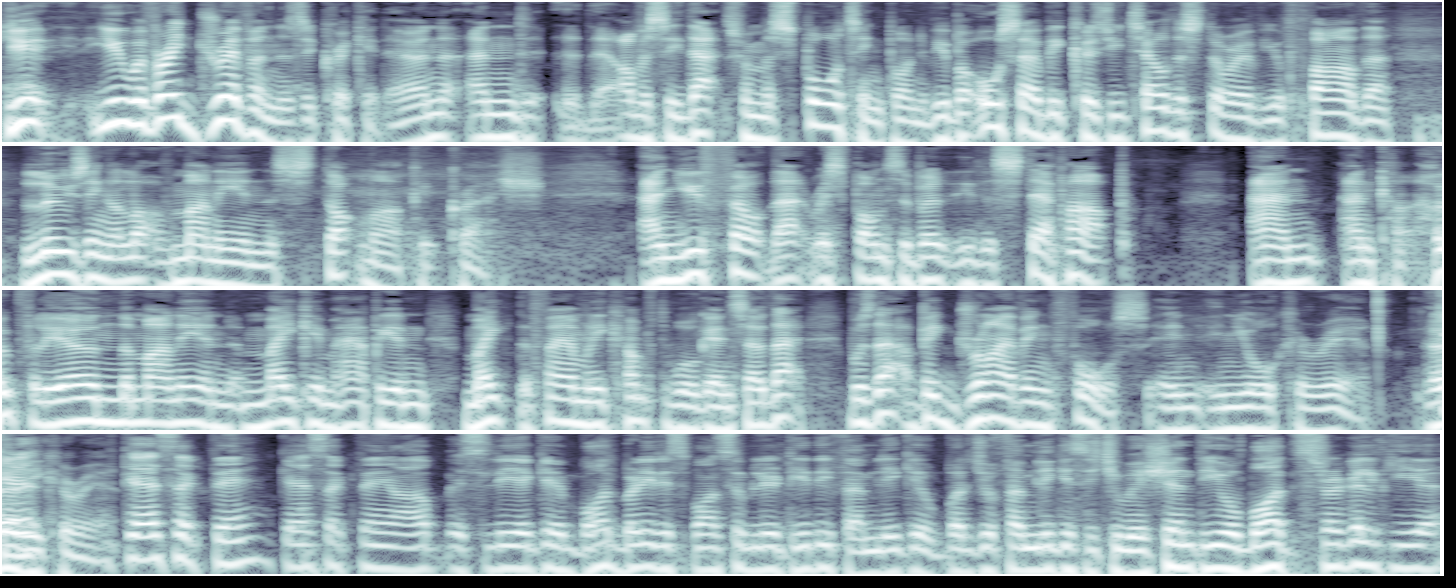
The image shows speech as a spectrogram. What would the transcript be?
You you were very driven as a cricketer, and and obviously that's from a sporting point of view, but also because you tell the story of your father losing a lot of money in the stock market crash, and you felt that responsibility to step up And and ca- hopefully earn the money and make him happy and make the family comfortable again. So that was that a big driving force in, in your career, early कह- career. कह सकते हैं कह सकते हैं आप इसलिए कि बहुत बड़ी रिस्पॉन्सिबिलिटी थी फैमिली के ऊपर जो फैमिली की सिचुएशन थी वो बहुत स्ट्रगल की है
